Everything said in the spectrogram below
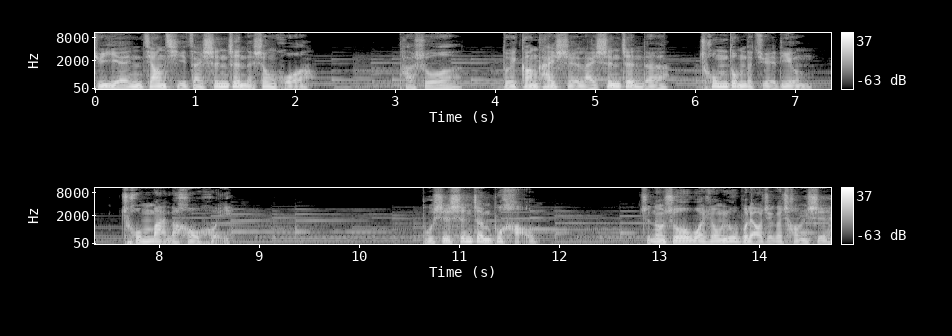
徐岩讲起在深圳的生活，他说：“对刚开始来深圳的冲动的决定，充满了后悔。不是深圳不好，只能说我融入不了这个城市。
